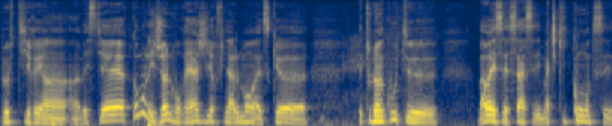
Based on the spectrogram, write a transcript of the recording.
peuvent tirer un, vestiaire. Comment les jeunes vont réagir finalement? Est-ce que. euh, tout d'un coup, te- bah ouais, c'est ça, c'est les matchs qui comptent, c'est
